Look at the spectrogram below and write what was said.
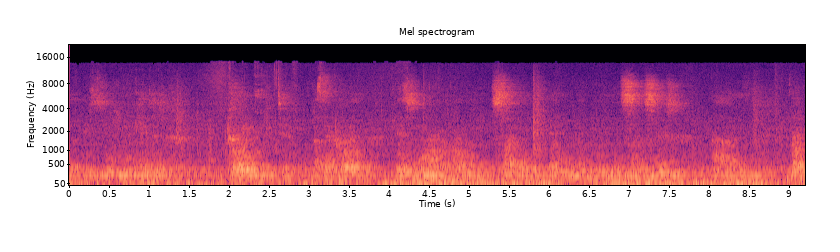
that needs to be communicated, going native, as they call it, is more of a problem slightly in, in, in science news. Um, but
